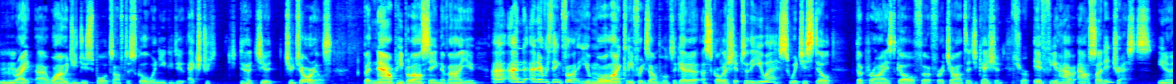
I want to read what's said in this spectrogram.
mm-hmm. right? Uh, why would you do sports after school when you could do extra tutorials? But now people are seeing the value, uh, and and everything for you're more likely, for example, to get a, a, scholarship to the US, which is still the prized goal for, for a child's education. Sure. If you have outside interests, you know,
